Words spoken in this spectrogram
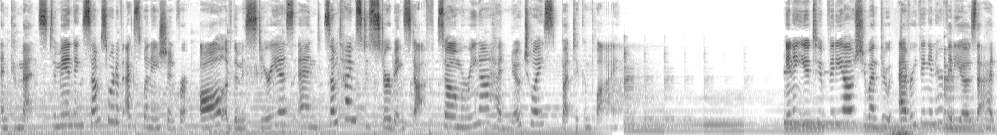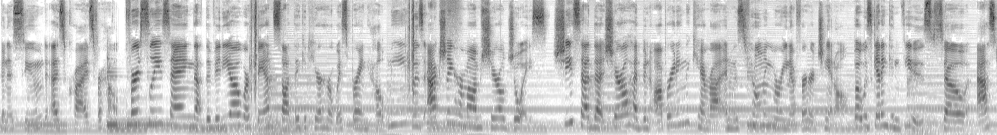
and commenced, demanding some sort of explanation for all of the mysterious and sometimes disturbing stuff, so Marina had no choice but to comply. In a YouTube video, she went through everything in her videos that had been assumed as cries for help. Firstly, saying that the video where fans thought they could hear her whispering, help me, was actually her mom, Cheryl Joyce. She said that Cheryl had been operating the camera and was filming Marina for her channel, but was getting confused, so asked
